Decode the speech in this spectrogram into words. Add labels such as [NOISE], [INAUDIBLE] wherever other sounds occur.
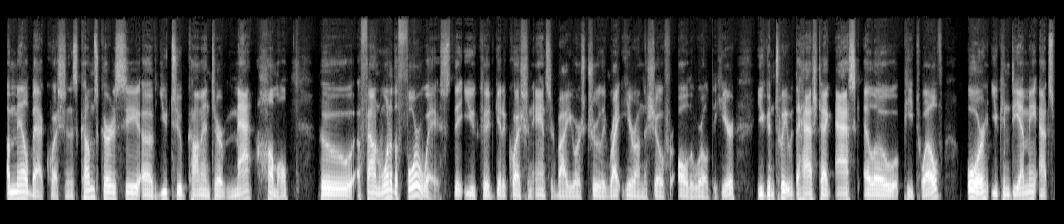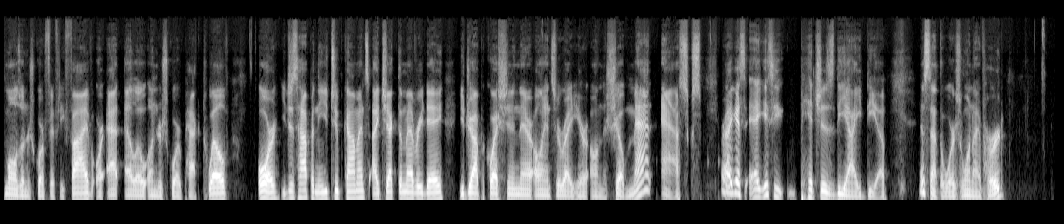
a mailbag question. This comes courtesy of YouTube commenter Matt Hummel, who uh, found one of the four ways that you could get a question answered by yours truly right here on the show for all the world to hear. You can tweet with the hashtag AskLOP12, or you can DM me at smalls underscore 55 or at LO underscore pack 12 or you just hop in the YouTube comments. I check them every day. You drop a question in there, I'll answer right here on the show. Matt asks, or I guess I guess he pitches the idea it's not the worst one I've heard.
